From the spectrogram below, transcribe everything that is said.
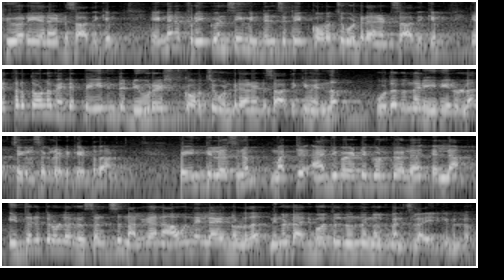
ക്യൂർ ചെയ്യാനായിട്ട് സാധിക്കും? എങ്ങനെ ഫ്രീക്വൻസിയും ഇന്റൻസിറ്റിയും കുറച്ച് കൊണ്ടുവരാനായിട്ട് സാധിക്കും? എത്രത്തോളം എന്റെ പെയിനിന്റെ ഡ്യൂറേഷൻ കുറച്ച് കൊണ്ടുവരാനായിട്ട് സാധിക്കും എന്ന് ഉതകുന്ന രീതിയിലുള്ള ചികിത്സകൾ എടുക്കേണ്ടതാണ്. പെയിൻ കില്ലേഴ്സിനും മറ്റ് ആന്റിബയോട്ടിക്കുകൾക്കും എല്ലാം- ഇത്തരത്തിലുള്ള റിസൾട്ട്സ് നൽകാനാവുന്നില്ല എന്നുള്ളത് നിങ്ങളുടെ അനുഭവത്തിൽ നിന്ന് നിങ്ങൾക്ക് മനസ്സിലായിരിക്കുമല്ലോ.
